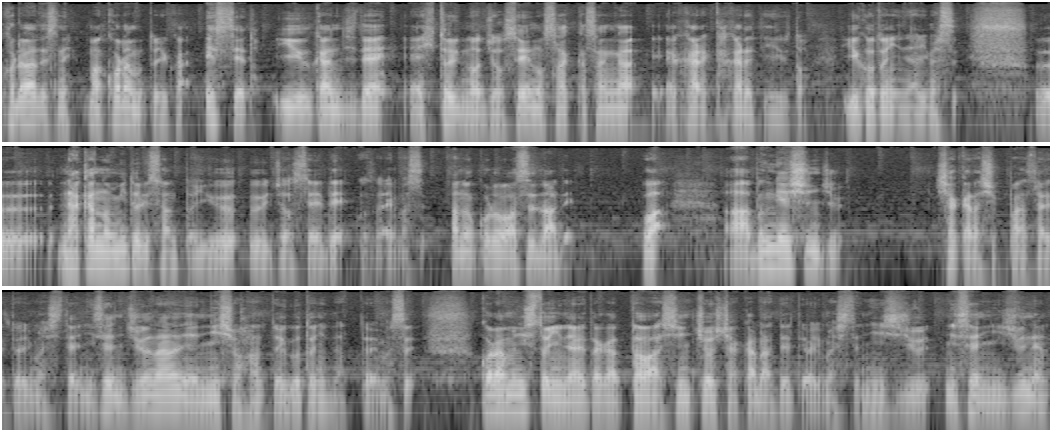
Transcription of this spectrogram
これはですね、まあ、コラムというかエッセイという感じで、一人の女性の作家さんが書かれているということになります。中野みどりさんという女性でございます。あの頃早稲田では文芸春秋社から出版されておりまして2017年に初版ということになっておりますコラムニストになりたかったは新潮社から出ておりまして2020年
